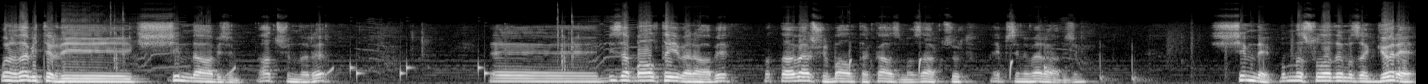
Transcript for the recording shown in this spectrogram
Bunu da bitirdik. Şimdi abicim at şunları. Ee, bize baltayı ver abi. Hatta ver şu balta, kazma, zart, surt. Hepsini ver abicim. Şimdi bunu da suladığımıza göre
